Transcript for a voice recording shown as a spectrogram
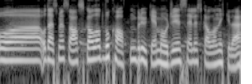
og, og, det er som jeg sa, skal advokaten bruke emojis, eller skal han ikke det?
